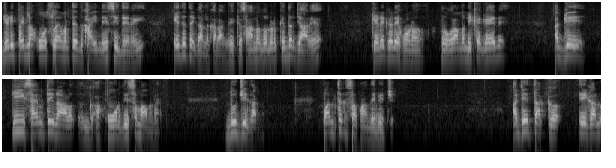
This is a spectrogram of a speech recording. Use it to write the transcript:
ਜਿਹੜੀ ਪਹਿਲਾਂ ਉਸ ਲੈਵਲ ਤੇ ਦਿਖਾਈ ਨਹੀਂ ਸੀ ਦੇ ਰਹੀ, ਇਹਦੇ ਤੇ ਗੱਲ ਕਰਾਂਗੇ। ਕਿਸਾਨ ਅੰਦੋਲਨ ਕਿੱਧਰ ਜਾ ਰਿਹਾ ਕਿਹੜੇ ਕਿਹੜੇ ਹੁਣ ਪ੍ਰੋਗਰਾਮ ਲਿਖੇ ਗਏ ਨੇ? ਅੱਗੇ ਕੀ ਸਹਿਮਤੀ ਨਾਲ ਹੋਣ ਦੀ ਸੰਭਾਵਨਾ ਹੈ? ਦੂਜੀ ਗੱਲ, ਪੰਥਕ ਸਫ਼ਾਂ ਦੇ ਵਿੱਚ ਅਜੇ ਤੱਕ ਇਹ ਗੱਲ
